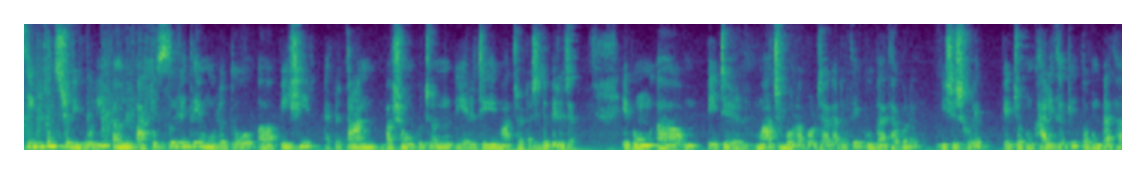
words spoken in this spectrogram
সিমটমস যদি বলি, তাহলে পাকস্থলিতে মূলত পেশির একটা টান বা সংকোচনের যে মাত্রাটা, সেটা বেড়ে যায়। এবং পেটের মাছ বরাবর জায়গাটাতে খুব ব্যথা করে। বিশেষ করে পেট যখন খালি থাকে তখন ব্যথা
